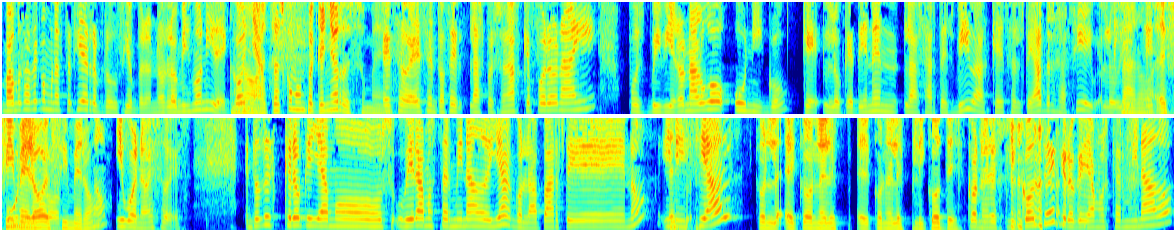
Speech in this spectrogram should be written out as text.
vamos a hacer como una especie de reproducción, pero no es lo mismo ni de coña. No, esto es como un pequeño resumen. Eso es, entonces las personas que fueron ahí, pues vivieron algo único, que lo que tienen las artes vivas, que es el teatro, es así, lo Claro, es efímero, único, efímero. ¿no? Y bueno, eso es. Entonces creo que ya hemos, hubiéramos terminado ya con la parte, ¿no? Inicial. Con, eh, con, el, eh, con el explicote. Con el explicote, creo que ya hemos terminado.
